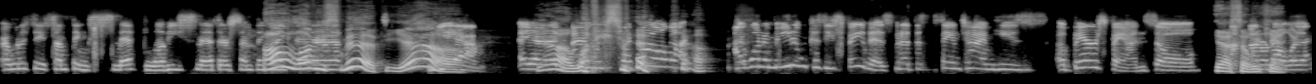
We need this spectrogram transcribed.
I want to say something Smith, Lovie Smith or something oh, like Lovie Smith. Yeah. Yeah. And yeah, Lovie Smith. Like, oh, yeah. I want to meet him because he's famous, but at the same time, he's a Bears fan. So yeah, so I don't can't. know where that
